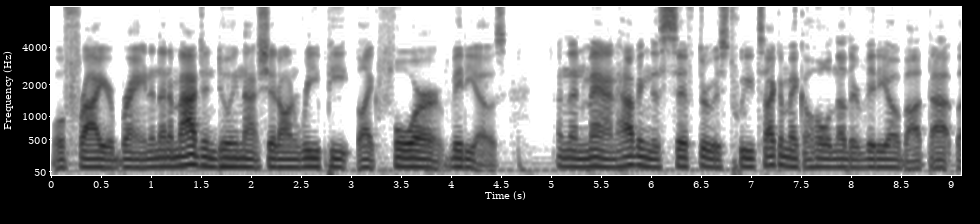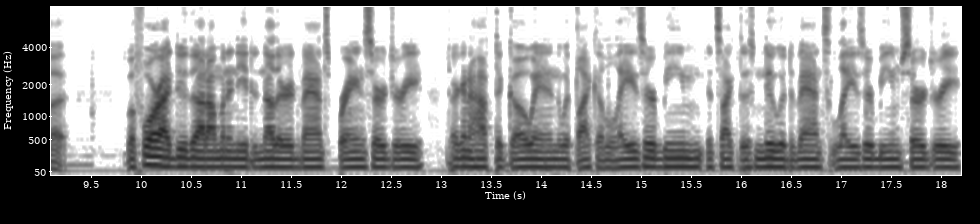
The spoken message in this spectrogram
will fry your brain. And then imagine doing that shit on repeat, like four videos. And then, man, having to sift through his tweets, I can make a whole nother video about that. But before I do that, I'm going to need another advanced brain surgery. They're going to have to go in with like a laser beam. It's like this new advanced laser beam surgery.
